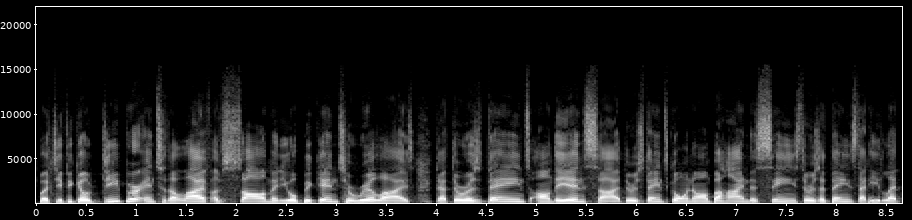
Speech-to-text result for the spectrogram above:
But if you go deeper into the life of Solomon, you'll begin to realize that there was things on the inside. There was things going on behind the scenes. There was things that he let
